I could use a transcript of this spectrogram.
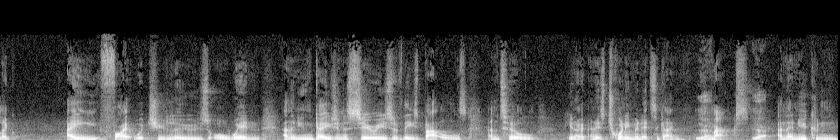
like a fight which you lose or win, and then you engage in a series of these battles until you know, and it's 20 minutes a game Yeah. max. Yeah. And then you can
